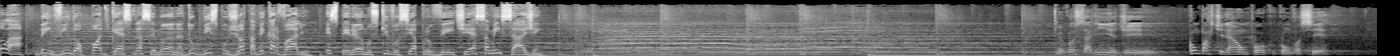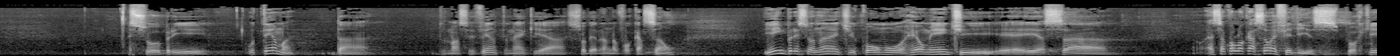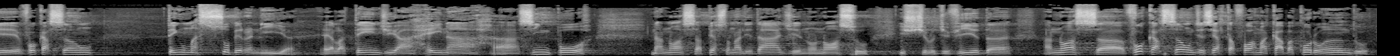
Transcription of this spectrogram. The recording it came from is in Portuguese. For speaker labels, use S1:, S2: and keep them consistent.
S1: Olá, bem-vindo ao podcast da semana do Bispo JB Carvalho. Esperamos que você aproveite essa mensagem.
S2: Eu gostaria de compartilhar um pouco com você sobre o tema da, do nosso evento, né, que é a soberana vocação. E é impressionante como realmente é essa essa colocação é feliz, porque vocação tem uma soberania, ela tende a reinar, a se impor na nossa personalidade, no nosso estilo de vida, a nossa vocação, de certa forma, acaba coroando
